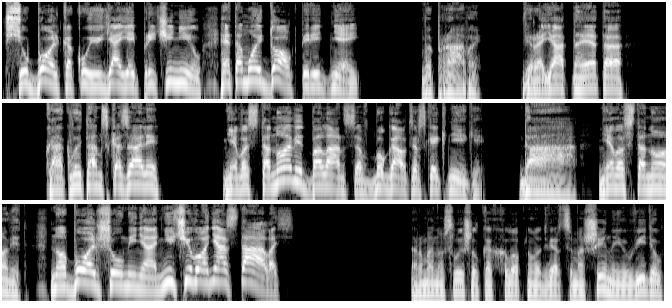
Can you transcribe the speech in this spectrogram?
Всю боль, какую я ей причинил, это мой долг перед ней. Вы правы. Вероятно, это... Как вы там сказали? не восстановит баланса в бухгалтерской книге. Да, не восстановит, но больше у меня ничего не осталось. Арман услышал, как хлопнула дверца машины и увидел,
